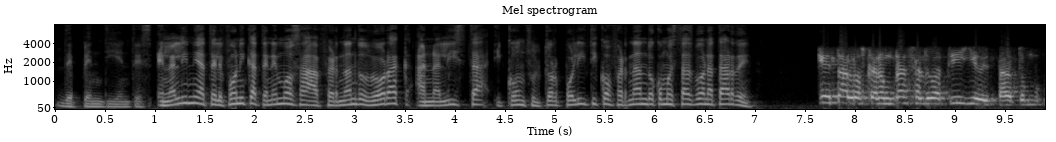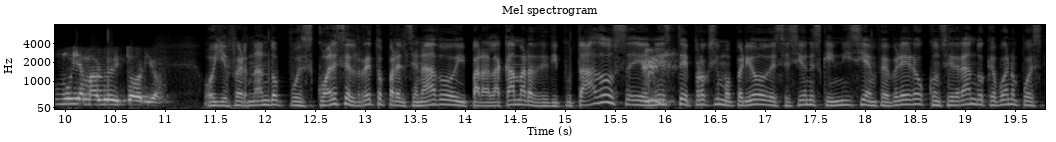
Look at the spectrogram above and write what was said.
de pendientes. En la línea telefónica tenemos a Fernando Dorak, analista y consultor político. Fernando, ¿cómo estás? Buena tarde. ¿Qué tal, Oscar? Un gran saludo a ti y para tu muy amable auditorio. Oye, Fernando, pues ¿cuál es el reto para el Senado y para la Cámara de Diputados en este próximo periodo de sesiones que inicia en febrero, considerando que, bueno, pues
